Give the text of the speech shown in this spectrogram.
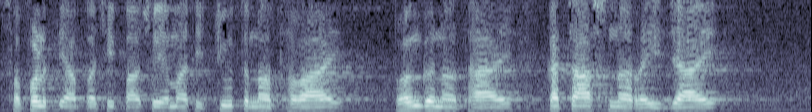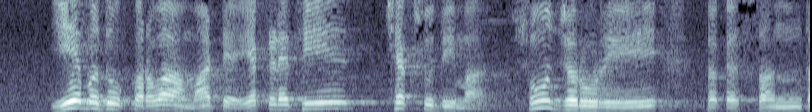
સફળ ત્યાં પછી પાછું એમાંથી ચ્યુત ન થવાય, ભંગ ન થાય, કચાશ ન રહી જાય એ બધું કરવા માટે એકડેથી છેક સુધીમાં શું જરૂરી? તો કે સંત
